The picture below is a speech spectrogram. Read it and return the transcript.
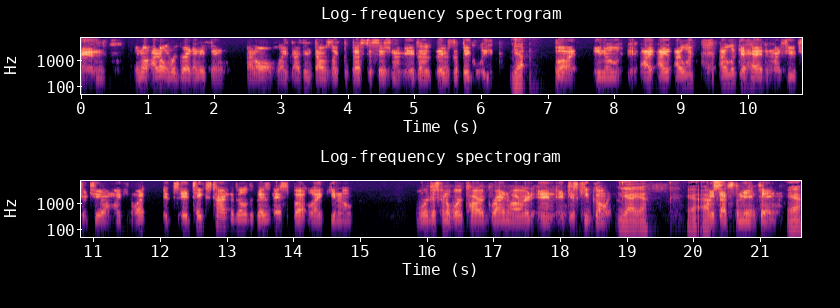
And, you know, I don't regret anything at all. Like, I think that was like the best decision I made. It was a big leap Yep. but you know I, I i look i look ahead in my future too i'm like you know what it's it takes time to build a business but like you know we're just going to work hard grind hard and and just keep going Yeah. Yeah. Yeah. right that's the main thing Yeah,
